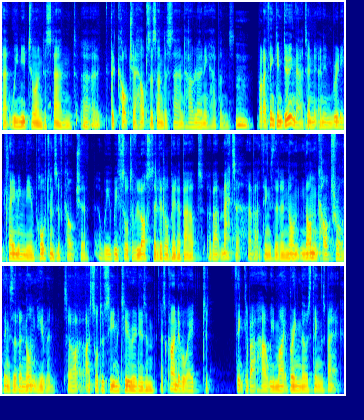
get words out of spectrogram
That we need to understand uh, the culture helps us understand how learning happens. Mm. But I think in doing that and, and in really claiming the importance of culture, we, we've sort of lost a little bit about about matter, about things that are non non cultural, things that are non human. So I, I sort of see materialism as kind of a way to think about how we might bring those things back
